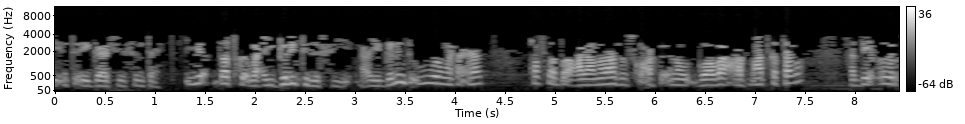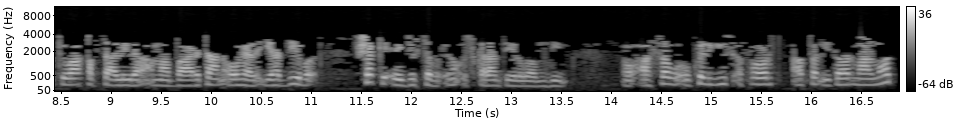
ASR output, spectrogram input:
iyo inta ay gaarsiisan tahay. Iyo dadka wacyigelinta la siiyey. Wacyigelinta ugu weyn waxay ahayd qofka haddoo calaamadahaas isku arko inuu goobaha caafimaad ka tago haddii cudurkii waa qabtaa la yidhaha ama baaritaan oo helay iyo haddiiba shaki ay jirtaba inuu iskarantiilo waa muhiim. Oo asaga oo keligiis afoor afar iyo toban maalmood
